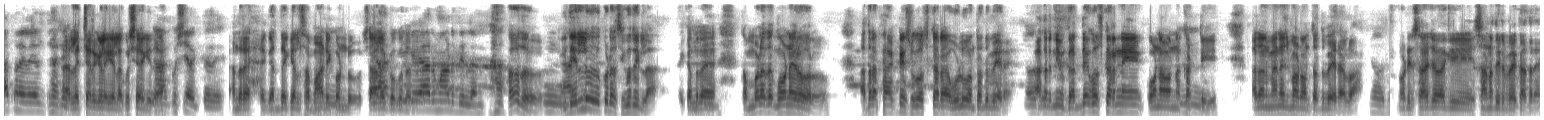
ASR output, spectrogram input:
ಆತರ ಎಲ್ಲ ಹೇಳ್ತಾರೆ. ಲೆಕ್ಚರ್ಗಳಿಗೆಲ್ಲ ಖುಷಿ ಆಗಿದೆ? ಖುಷಿ ಆಗ್ತದೆ. ಅಂದ್ರೆ ಗದ್ದೆ ಕೆಲಸ ಮಾಡಿಕೊಂಡು ಶಾಲೆಗೆ ಹೋಗುದು ಯಾರು ಮಾಡುದಿಲ್ಲ ಅಂತ. ಹೌದು. ಇದೆಲ್ಲೂ ಕೂಡ ಸಿಗುದಿಲ್ಲ. ಯಾಕಂದ್ರೆ ಕಂಬಳದ ಕೋಣ ಇರೋರು ಅದರ ಫ್ಯಾಕ್ಟ್ರೀಸ್ಗೋಸ್ಕರ ಉಳುವಂತದ್ದು ಬೇರೆ. ಆದ್ರೆ ನೀವು ಗದ್ದೆಗೋಸ್ಕರನೇ ಕೋಣವನ್ನ ಕಟ್ಟಿ ಅದನ್ನ ಮ್ಯಾನೇಜ್ ಮಾಡುವಂತದ್ದು ಬೇರೆ ಅಲ್ವಾ? ನೋಡಿ ಸಹಜವಾಗಿ ಸಣ್ಣದಿರ್ಬೇಕಾದ್ರೆ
